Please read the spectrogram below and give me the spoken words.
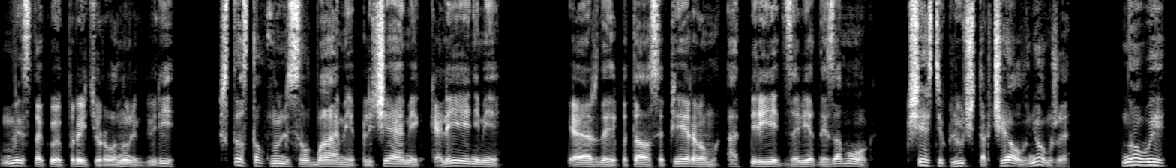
Мы с такой прытью рванули к двери, что столкнулись лбами, плечами, коленями, Каждый пытался первым отпереть заветный замок. К счастью, ключ торчал в нем же. Но, вы,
